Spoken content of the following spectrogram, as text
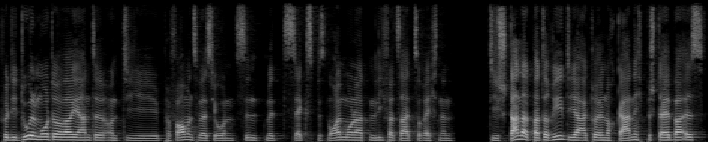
Für die Dual-Motor-Variante und die Performance-Version sind mit sechs bis neun Monaten Lieferzeit zu rechnen. Die Standardbatterie, die ja aktuell noch gar nicht bestellbar ist,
